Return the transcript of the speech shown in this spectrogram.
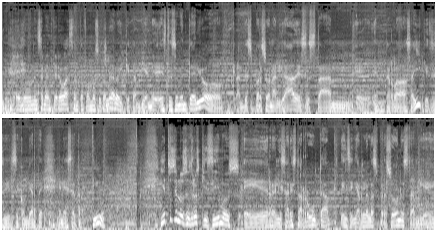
en un cementerio bastante famoso también. Claro, y que también este cementerio, grandes personalidades están eh, enterradas ahí, que se convierte en ese atractivo. Y entonces nosotros quisimos eh, realizar esta ruta, enseñarle a las personas también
